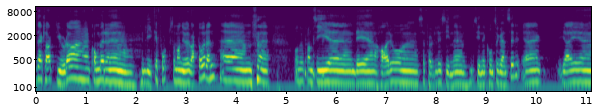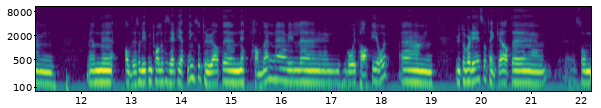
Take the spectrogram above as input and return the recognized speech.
det er klart jula kommer eh, like fort som man gjør hvert år. Eh, Og du kan si eh, det har jo eh, selvfølgelig sine, sine konsekvenser. Jeg, jeg, eh, med en aldri så liten kvalifisert gjetning så tror jeg at netthandelen vil gå i taket i år. Utover det så tenker jeg at som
